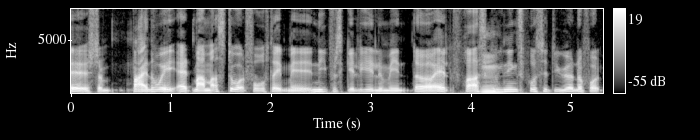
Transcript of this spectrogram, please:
øh, som by the way er et meget, meget stort forslag med ni forskellige elementer, og alt fra mm. screeningsprocedurer, når folk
